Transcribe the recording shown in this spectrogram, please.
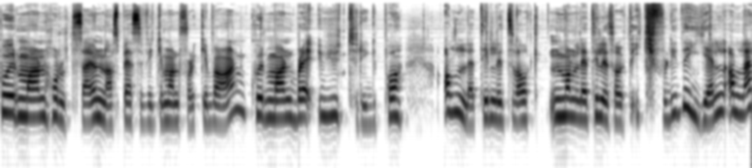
hvor man holdt seg unna spesifikke mannfolk i baren. Hvor man ble utrygg på alle tillitsvalgte, mannlige tillitsvalgte, ikke fordi det gjelder alle,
